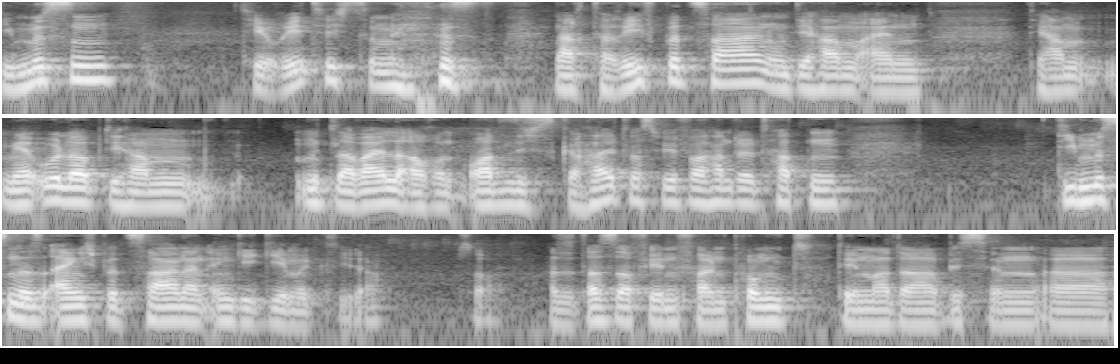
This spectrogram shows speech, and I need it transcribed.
die müssen theoretisch zumindest nach Tarif bezahlen und die haben einen, die haben mehr Urlaub, die haben mittlerweile auch ein ordentliches Gehalt, was wir verhandelt hatten. Die müssen das eigentlich bezahlen an NGG-Mitglieder. So. Also das ist auf jeden Fall ein Punkt, den man da ein bisschen äh,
